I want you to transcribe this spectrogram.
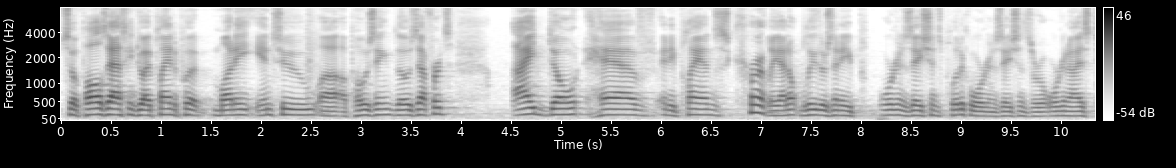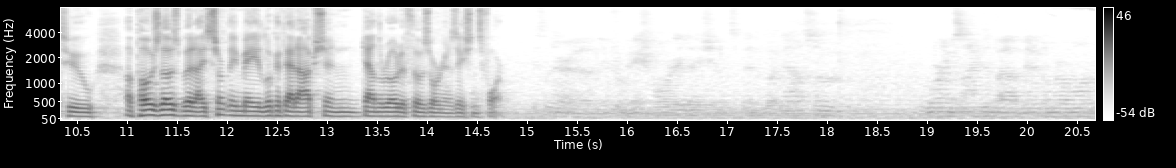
So Paul's asking, do I plan to put money into uh, opposing those efforts? I don't have any plans currently. I don't believe there's any organizations, political organizations that are organized to oppose those, but I certainly may look at that option down the road if those organizations form. Isn't there an informational organization that's been putting out some warning signs about medical marijuana?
